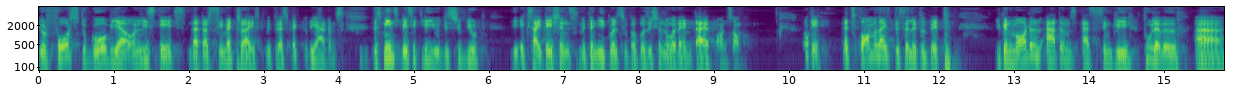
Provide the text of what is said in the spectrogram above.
you're forced to go via only states that are symmetrized with respect to the atoms. This means basically you distribute the excitations with an equal superposition over the entire ensemble. Okay, let's formalize this a little bit. You can model atoms as simply two-level uh,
